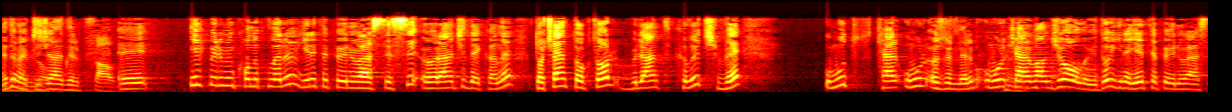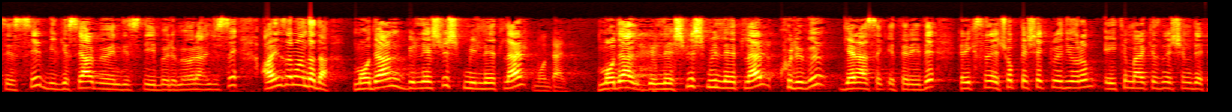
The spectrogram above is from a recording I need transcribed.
Ne demek rica olduk. ederim. Sağ olun. Ee, ilk bölümün konukları Yeditepe Üniversitesi öğrenci dekanı doçent doktor Bülent Kılıç ve Umut Ker, Umur özür dilerim. Umur Kervancıoğlu'ydu. Yine Yeditepe Üniversitesi Bilgisayar Mühendisliği bölümü öğrencisi. Aynı zamanda da Modern Birleşmiş Milletler Model. Model Birleşmiş Milletler Kulübü Genel Sekreteriydi. Her ikisine de çok teşekkür ediyorum. Eğitim merkezine şimdi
